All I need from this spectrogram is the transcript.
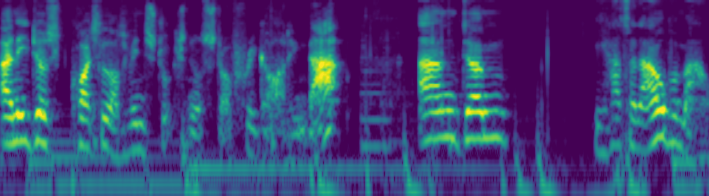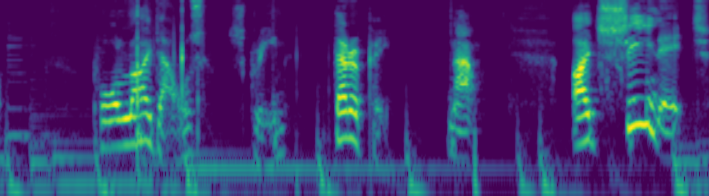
And he does quite a lot of instructional stuff regarding that. And um, he has an album out, Paul Lidel's Scream Therapy. Now, I'd seen it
